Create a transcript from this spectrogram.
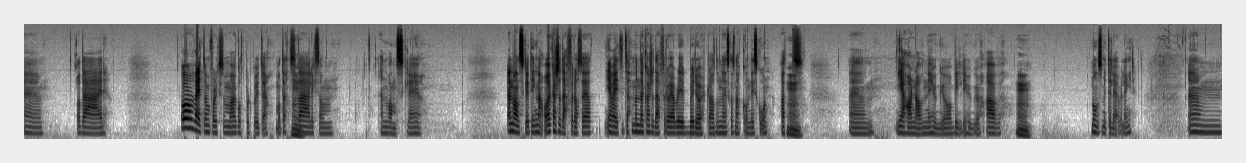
Uh, og det er Og veit om folk som har gått bort på Utøya, på en måte. Så Mm. det er liksom en vanskelig En vanskelig ting, da. Og det er kanskje derfor også jeg, jeg vet ikke, men det er kanskje derfor jeg blir berørt av det når jeg skal snakke om det i skolen. At Mm. Jeg har navn i hugget og bilde i hugget av Mm. noen som ikke lever lenger. Um,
